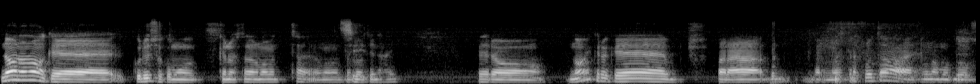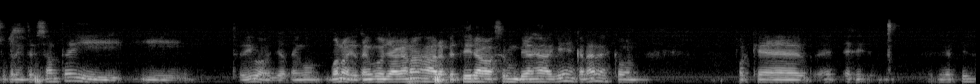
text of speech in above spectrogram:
No, no, no, que curioso, como que no está normalmente, normalmente lo tienes ahí. Pero no, creo que para, para nuestra flota es una moto súper interesante y, y te digo, yo tengo, bueno, yo tengo ya ganas a repetir a hacer un viaje aquí en Canarias con, porque es, divertido.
